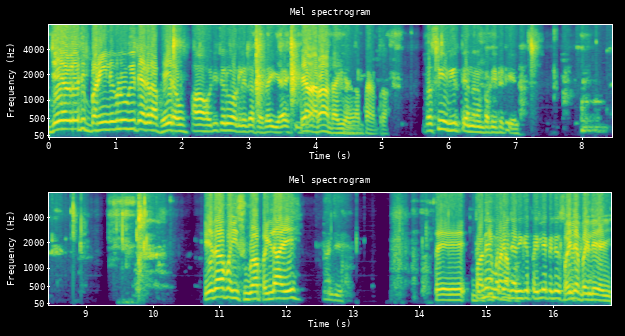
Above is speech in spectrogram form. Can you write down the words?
ਜੇ ਅਗਲੇ ਦੀ ਬਣੀ ਨਿਕਲੂਗੀ ਤੇ ਅਗਲਾ ਫੇਰ ਆਊ। ਆਹੋ ਜੀ ਚਲੋ ਅਗਲੇ ਦਾ ਫਾਇਦਾ ਹੀ ਹੈ। ਧਿਆਨ ਰੱਖਦਾ ਹੀ ਅਗਲਾ ਭੈਣ ਭਰਾ। ਦੱਸਿਓ ਵੀਰ ਤਿੰਨ ਨੰਬਰ ਦੀ ਡਿਟੇਲ। ਇਹਦਾ ਭਾਈ ਸੂਆ ਪਹਿਲਾ ਏ। ਹਾਂਜੀ। ਤੇ ਕਿੰਨੇ ਬਾਕੀ ਮੱਝਾਂ ਭੈਣਾਂ- ਜਾਨੀ ਕਿ ਪਹਿਲੇ ਪਹਿਲੇ ਪਹਿਲੇ? ਪਹਿਲੇ ਆ ਜੀ।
